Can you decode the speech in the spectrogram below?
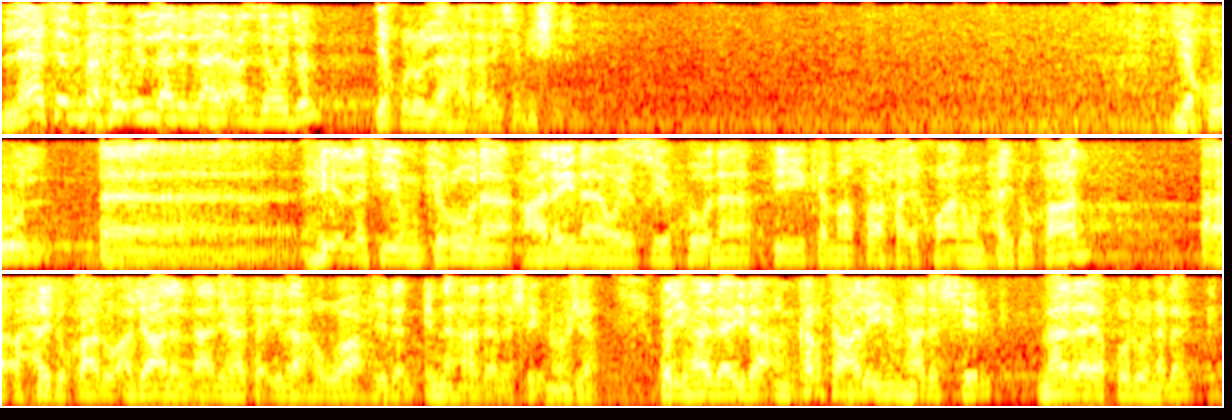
لا تذبحوا إلا لله عز وجل يقولون لا هذا ليس بشرك. يقول آه هي التي ينكرون علينا ويصيحون فيه كما صاح إخوانهم حيث قال آه حيث قالوا أجعل الآلهة إلها واحدا إن هذا لشيء عجاب. ولهذا إذا أنكرت عليهم هذا الشرك ماذا يقولون لك؟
